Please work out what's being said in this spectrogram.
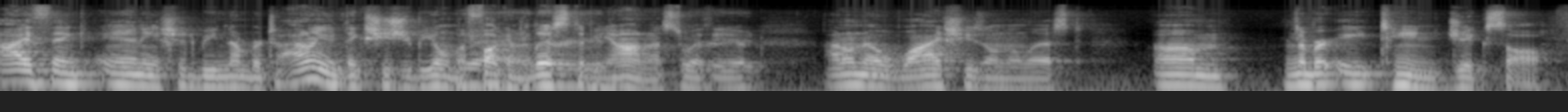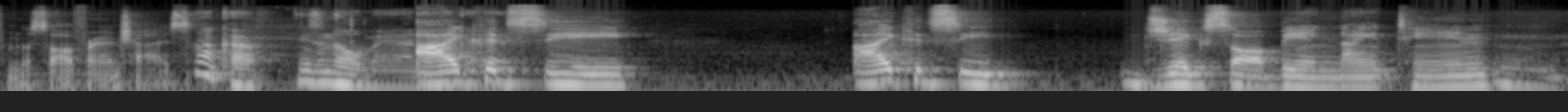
I think Annie should be number two. I don't even think she should be on the Yeah, fucking list, to be honest with you. I don't know why she's on the list. Um, Number 18, Jigsaw from the Saw franchise. Okay, he's an old man. I Okay. could see I could see Jigsaw being 19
